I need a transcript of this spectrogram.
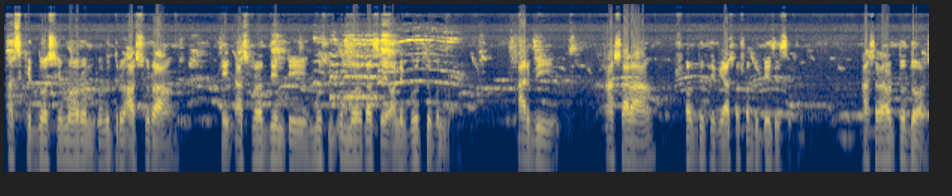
আজকে দশই মহরম পবিত্র আশুরা। এই আশুরার দিনটি মুসলিম উম্মর কাছে অনেক গুরুত্বপূর্ণ। আরবি আশারা শব্দ থেকে আসা শব্দটি এসেছে। আশারা অর্থ দশ,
